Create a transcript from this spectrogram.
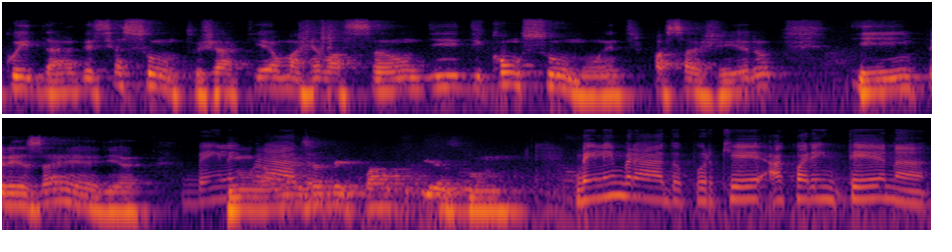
cuidar desse assunto, já que é uma relação de, de consumo entre passageiro e empresa aérea. Bem lembrado. Não é mais adequado mesmo. Bem lembrado, porque a quarentena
